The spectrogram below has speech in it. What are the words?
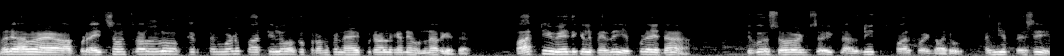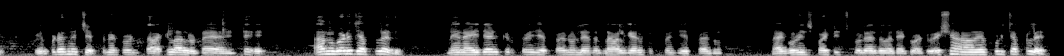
మరి ఆమె అప్పుడు ఐదు సంవత్సరాలలో క్రితం కూడా పార్టీలో ఒక ప్రముఖ నాయకురాలుగానే ఉన్నారు కదా. పార్టీ వేదికల మీద ఎప్పుడైనా ఇదిగో సో అండ్ సో ఇట్లా అవినీతికి పాల్పడ్డారు అని చెప్పేసి ఎప్పుడైనా చెప్పినటువంటి దాఖలాలు ఉన్నాయంటే ఆమె కూడా చెప్పలేదు. నేను ఐదేళ్ళ క్రితం చెప్పాను లేదా నాలుగేళ్ళ క్రితం చెప్పాను నా గురించి పట్టించుకోలేదు అనేటువంటి విషయం ఆమె ఎప్పుడు చెప్పలేదు.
